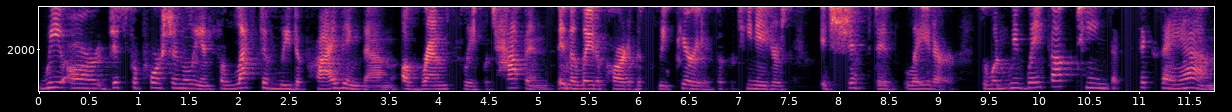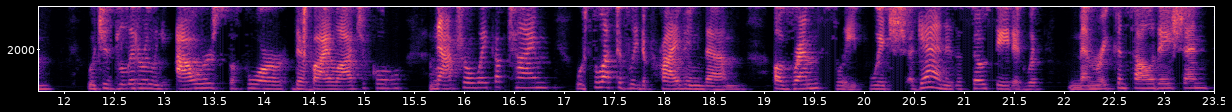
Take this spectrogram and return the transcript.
we are disproportionately and selectively depriving them of REM sleep, which happens in the later part of the sleep period. So for teenagers, it's shifted later. So when we wake up teens at 6 a.m., which is literally hours before their biological natural wake up time, we're selectively depriving them of REM sleep, which again is associated with memory consolidation,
